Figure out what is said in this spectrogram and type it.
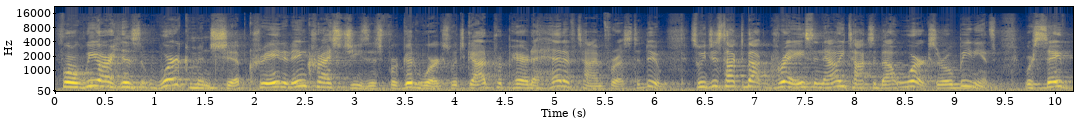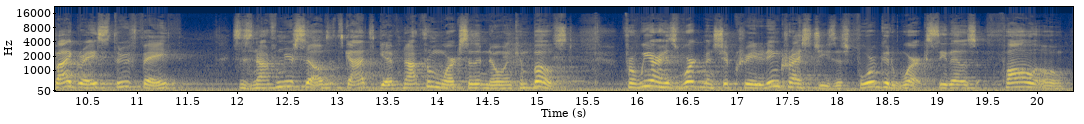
For we are his workmanship, created in Christ Jesus for good works, which God prepared ahead of time for us to do. So we just talked about grace, and now he talks about works or obedience. We're saved by grace through faith. This is not from yourselves, it's God's gift, not from works, so that no one can boast. For we are his workmanship created in Christ Jesus for good works. See, those follow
